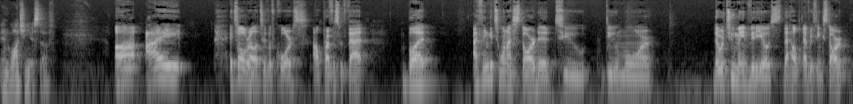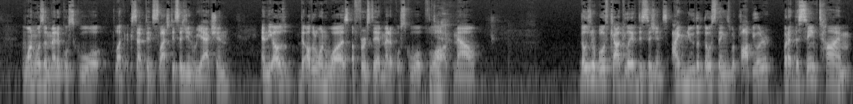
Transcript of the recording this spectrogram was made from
and watching your stuff? Uh, I. It's all relative, of course. I'll preface with that, but I think it's when I started to do more. There were two main videos that helped everything start. One was a medical school like acceptance slash decision reaction, and the other the other one was a first day of medical school vlog. Yeah. Now, those were both calculated decisions. I knew that those things were popular, but at the same time,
